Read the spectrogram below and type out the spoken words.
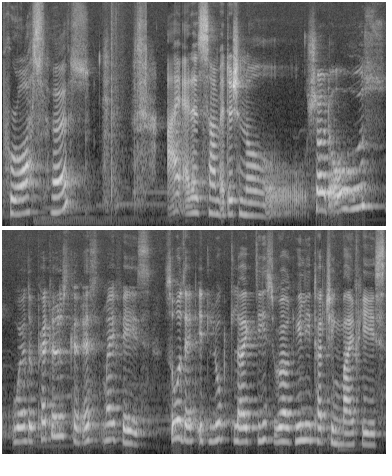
process. I added some additional shadows where the petals caressed my face so that it looked like these were really touching my face.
